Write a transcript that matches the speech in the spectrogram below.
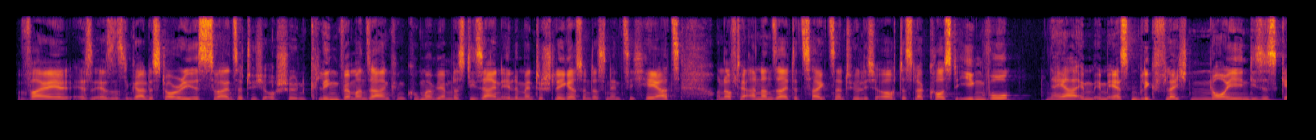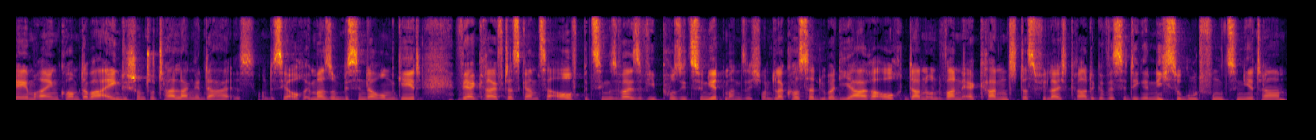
weil es erstens eine geile Story ist, zweitens natürlich auch schön klingt, wenn man sagen kann, guck mal, wir haben das Designelement des Schlägers und das nennt sich Herz. Und auf der anderen Seite zeigt es natürlich auch, dass Lacoste irgendwo naja, im, im ersten Blick vielleicht neu in dieses Game reinkommt, aber eigentlich schon total lange da ist. Und es ja auch immer so ein bisschen darum geht, wer greift das Ganze auf, beziehungsweise wie positioniert man sich. Und Lacoste hat über die Jahre auch dann und wann erkannt, dass vielleicht gerade gewisse Dinge nicht so gut funktioniert haben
